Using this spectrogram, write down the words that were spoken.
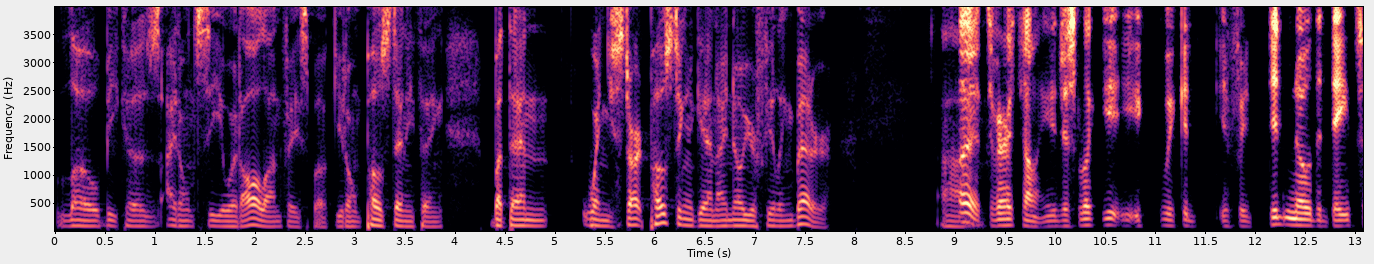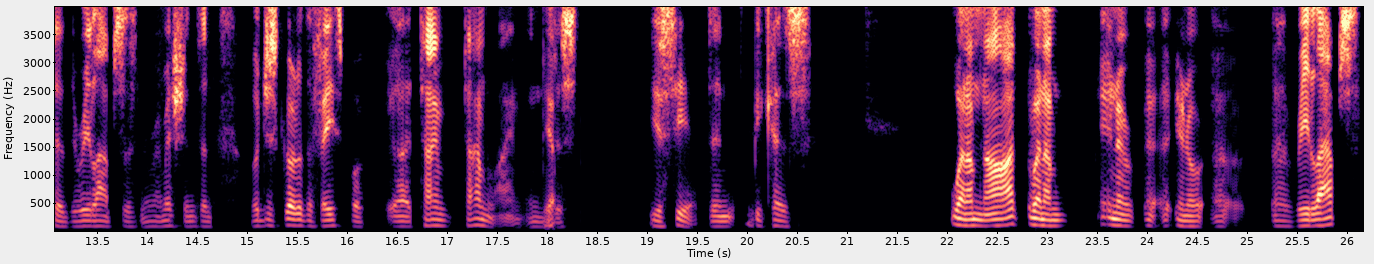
low because I don't see you at all on Facebook. You don't post anything, but then when you start posting again, I know you're feeling better. Um, Oh, it's very telling. You just look. You, you, we could, if we didn't know the dates of the relapses and remissions, and we'll just go to the Facebook uh, time timeline and Yep. just you see it. And because when I'm not, when I'm in a uh, you know uh, uh, relapse,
